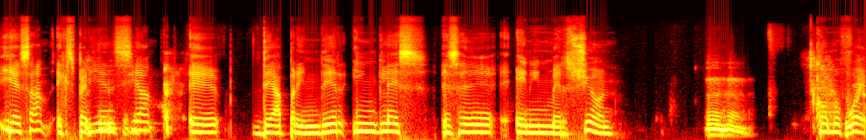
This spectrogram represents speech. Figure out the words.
Y esa experiencia eh, de aprender inglés, ese, en inmersión, ¿cómo fue?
